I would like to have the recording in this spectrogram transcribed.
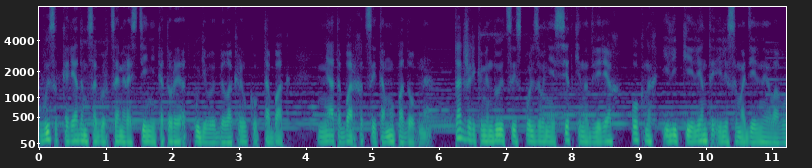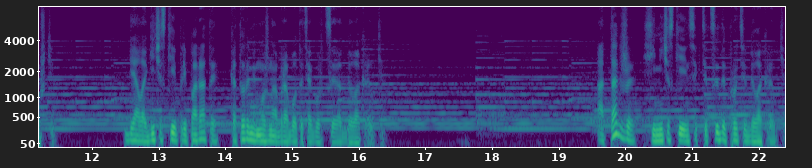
высадка рядом с огурцами растений, которые отпугивают белокрылку, табак, мята, бархатцы и тому подобное. Также рекомендуется использование сетки на дверях, окнах и липкие ленты или самодельные ловушки. Биологические препараты, которыми можно обработать огурцы от белокрылки. А также химические инсектициды против белокрылки.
